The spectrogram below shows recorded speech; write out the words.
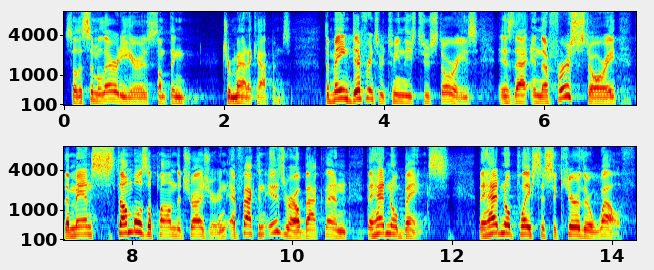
So the similarity here is something dramatic happens. The main difference between these two stories is that in the first story, the man stumbles upon the treasure. in fact, in Israel back then, they had no banks, they had no place to secure their wealth.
